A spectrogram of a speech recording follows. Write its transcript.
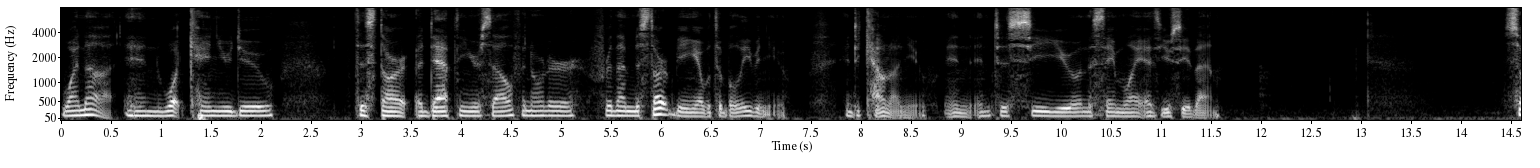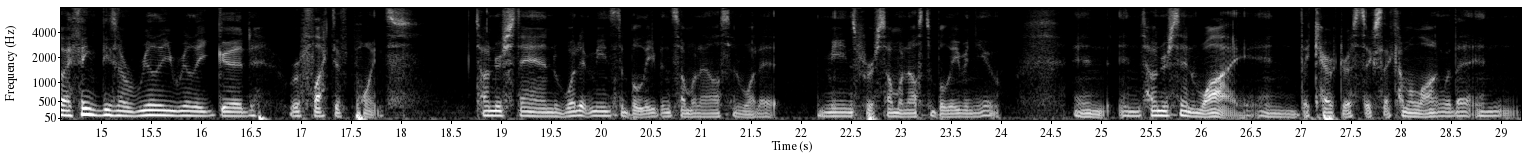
why not? And what can you do to start adapting yourself in order for them to start being able to believe in you and to count on you and, and to see you in the same light as you see them? So I think these are really, really good reflective points to understand what it means to believe in someone else and what it means for someone else to believe in you. And and to understand why and the characteristics that come along with it and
